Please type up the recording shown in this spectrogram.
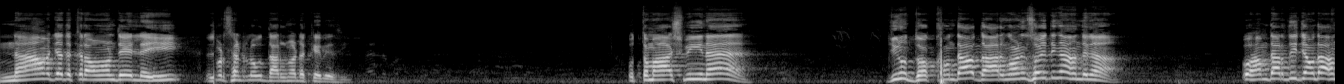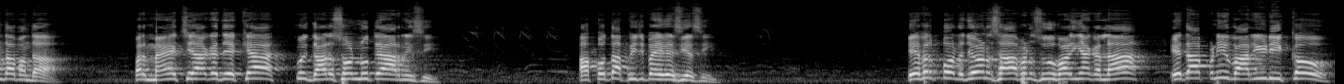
ਨਾਮਜ਼ਦ ਕਰਾਉਣ ਦੇ ਲਈ ਪਰਸੈਂਟ ਲੋਕ ਦਾਰੂ ਨਾਲ ਡੱਕੇ ਹੋਏ ਸੀ? ਉਹ ਤਮਾਸ਼ਬੀਨ ਹੈ। ਜਿਹਨੂੰ ਦੁੱਖ ਹੁੰਦਾ, ਉਹ ਦਾਰੂਆਂ ਨਹੀਂ ਸੋਚਦੀਆਂ ਹੁੰਦੀਆਂ। ਉਹ ਹਮਦਰਦੀ ਚਾਹੁੰਦਾ ਹੁੰਦਾ ਬੰਦਾ। ਪਰ ਮੈਂ ਇੱਥੇ ਆ ਕੇ ਦੇਖਿਆ, ਕੋਈ ਗੱਲ ਸੁਣਨ ਨੂੰ ਤਿਆਰ ਨਹੀਂ ਸੀ। ਆਪੋ ਧਾਪੀ 'ਚ ਪਏ ਹੋਏ ਸੀ ਅਸੀਂ। ਇਹ ਫਿਰ ਭੁੱਲ ਜਾਓ ਇਨਸਾਫ ਅਨਸੂਫ਼ ਵਾਲੀਆਂ ਗੱਲਾਂ। ਇਹ ਤਾਂ ਆਪਣੀ ਵਾਰੀ ਢੀਕੋ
